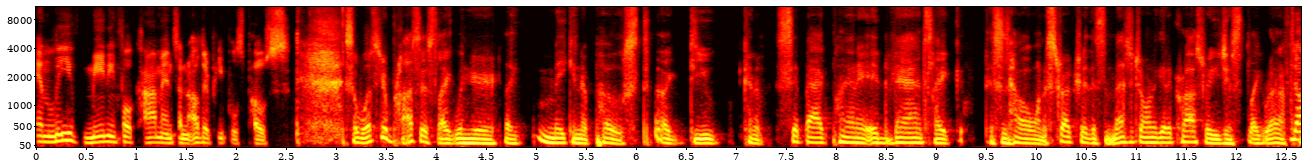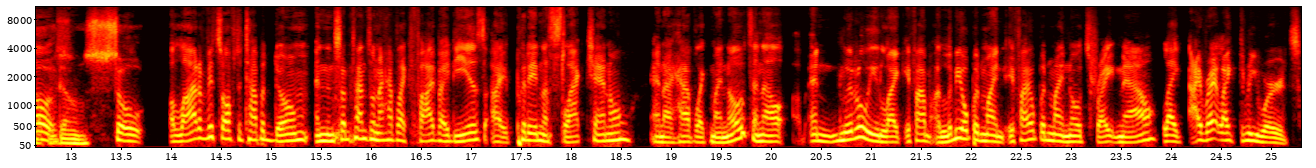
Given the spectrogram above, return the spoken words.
and leave meaningful comments on other people's posts. So what's your process like when you're like making a post? Like do you kind of sit back plan it advance like this is how I want to structure this message I want to get across, or you just like right off the no, top of the dome? So a lot of it's off the top of dome and then sometimes when i have like five ideas i put in a slack channel and i have like my notes and i'll and literally like if i'm uh, let me open my if i open my notes right now like i write like three words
